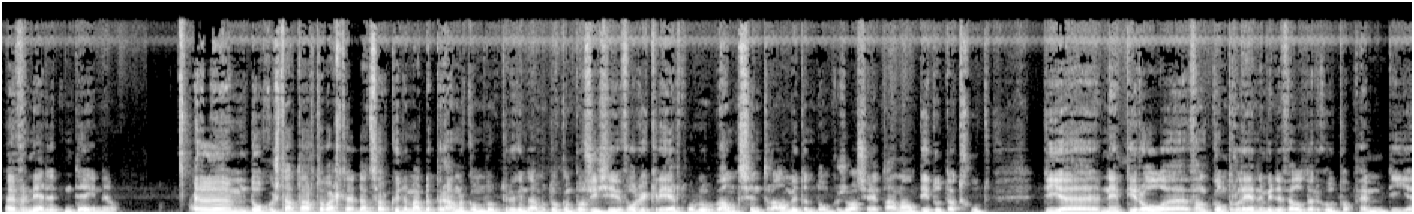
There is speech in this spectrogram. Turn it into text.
vermeerderd, in tegendeel. Um, Doku staat daar te wachten, dat zou kunnen, maar de Bruine komt ook terug en daar moet ook een positie voor gecreëerd worden. Want centraal met een Donker, zoals je net aanhaalt, die doet dat goed. Die neemt die rol van controlerende middenvelder goed op hem. Die,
